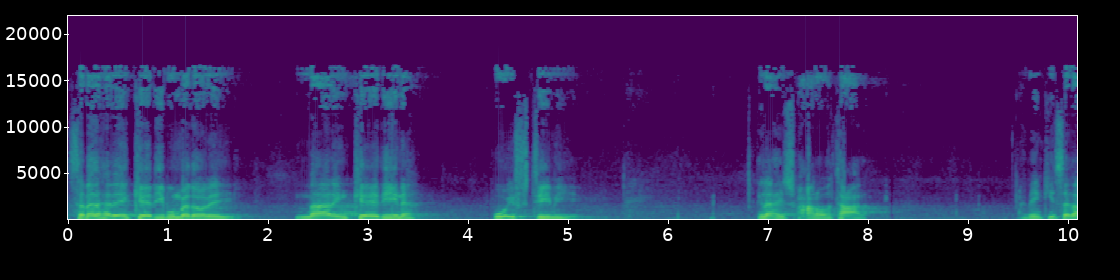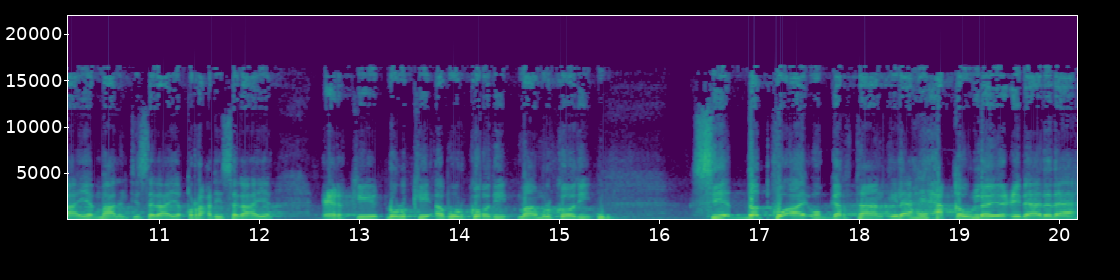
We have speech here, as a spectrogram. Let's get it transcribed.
samada habeenkeedii buu madoobeeyey. Maalinkeediina wuu iftiimiyey. Ilaahay subxaana wa tacaala. Habeenkii isagaa haya maalintii isagaa haya qoraxdii isagaa haya cirkii dhulkii abuurkoodii maamulkoodii si dadku ay u gartaan ilaahay xaqa uu leeyaho cibaadada ah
